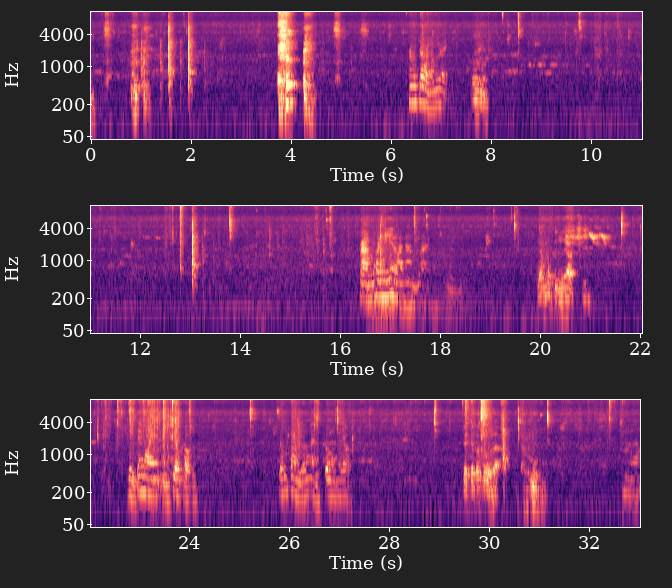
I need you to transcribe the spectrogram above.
ำเจ้าน้ำเลยอืมปลาไม่ค่อยมีหรอกน้ำไหลน้ำมันกึ่งแล้วเดี๋ยวจะน้อยอันเที่ยวเขาลงตอนลงอันตรงแล้ว เดี๋ยวจะประตูละ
